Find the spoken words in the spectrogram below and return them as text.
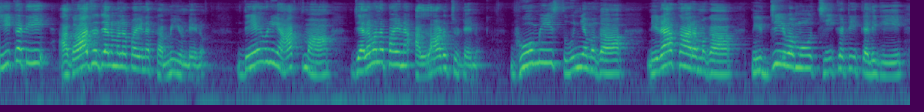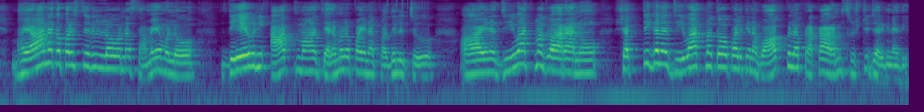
చీకటి అగాధ జలములపైన కమ్మి ఉండేను దేవుని ఆత్మ జలములపైన అల్లాడుచుండెను. భూమి శూన్యముగా నిరాకారముగా నిర్జీవము చీకటి కలిగి భయానక పరిస్థితుల్లో ఉన్న సమయములో దేవుని ఆత్మ జలములపైన కదులుచు ఆయన జీవాత్మ ద్వారాను శక్తిగల జీవాత్మతో పలికిన వాక్కుల ప్రకారం సృష్టి జరిగినది.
